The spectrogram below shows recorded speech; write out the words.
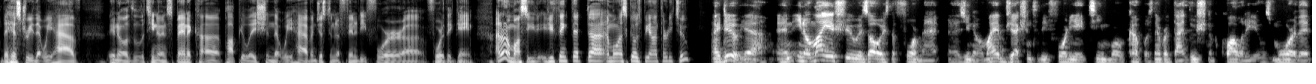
the history that we have you know the Latino and Hispanic uh, population that we have, and just an affinity for uh, for the game. I don't know, Mossy. Do you think that uh, MLS goes beyond 32? I do, yeah. And you know, my issue is always the format. As you know, my objection to the 48 team World Cup was never dilution of quality. It was more that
